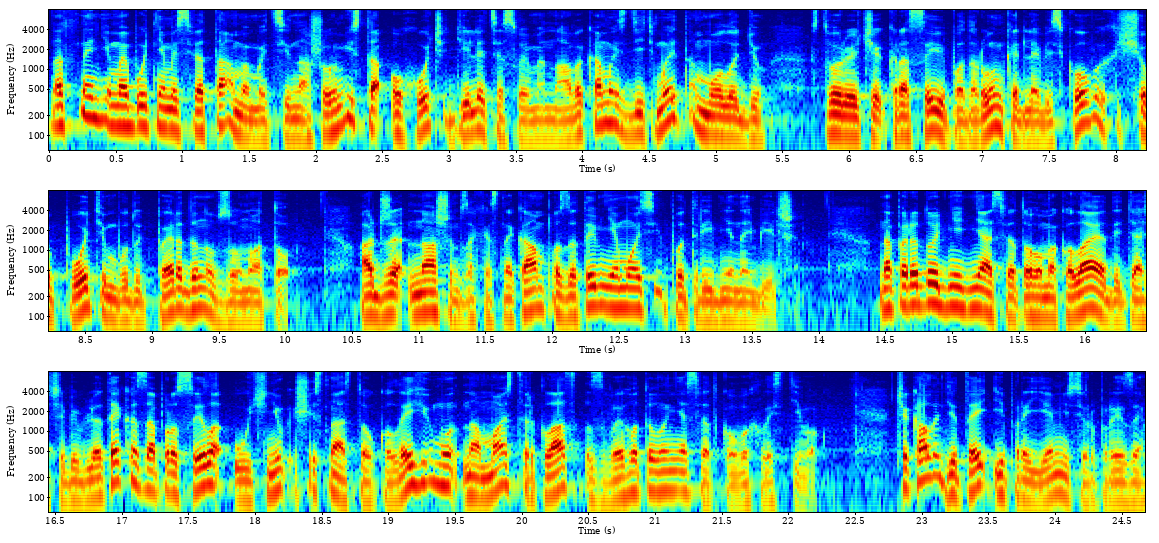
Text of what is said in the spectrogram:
Натхнені майбутніми святами митці нашого міста охоче діляться своїми навиками з дітьми та молоддю, створюючи красиві подарунки для військових, що потім будуть передано в зону АТО. Адже нашим захисникам позитивні емоції потрібні найбільше. Напередодні Дня Святого Миколая дитяча бібліотека запросила учнів 16-го колегіуму на майстер-клас з виготовлення святкових листівок. Чекали дітей і приємні сюрпризи.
